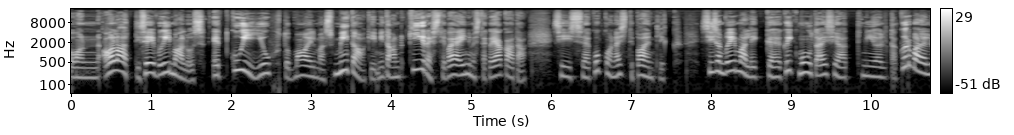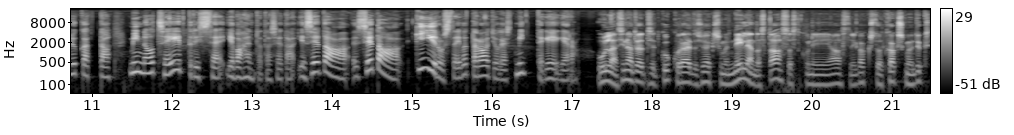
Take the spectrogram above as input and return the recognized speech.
on alati see võimalus, et kui juhtub maailmas midagi, mida on kiiresti vaja inimestega jagada, siis Kuku on hästi paindlik. siis on võimalik eh, kõik muud asjad nii-öelda kõrvale lükata, minna otse eetrisse ja vahendada seda ja seda, seda kiirust ei võta raadio käest mitte keegi ära Ulla, sina töötasid Kuku raadios üheksakümne neljandast aastast kuni aastani kaks tuhat kakskümmend üks,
